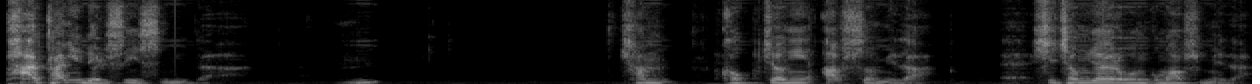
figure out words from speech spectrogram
파탄이 될 수 있습니다. 음? 참 걱정이 앞섭니다. 예, 시청자 여러분 고맙습니다.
